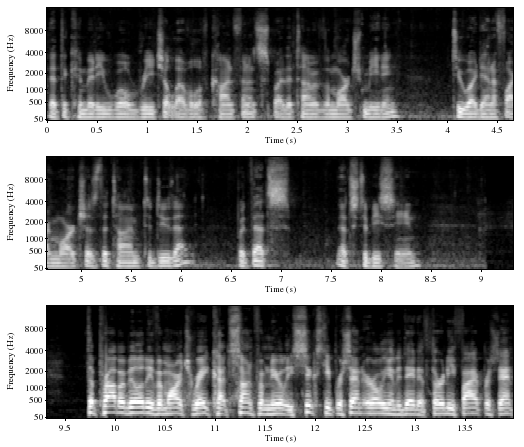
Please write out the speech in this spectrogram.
that the committee will reach a level of confidence by the time of the March meeting to identify March as the time to do that. But that's, that's to be seen. The probability of a March rate cut sunk from nearly 60% early in the day to 35%.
